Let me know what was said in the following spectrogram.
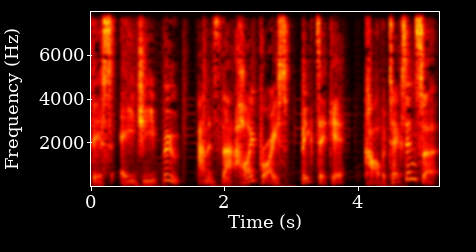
this AG boot, and it's that high price, big ticket Carbitex insert.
